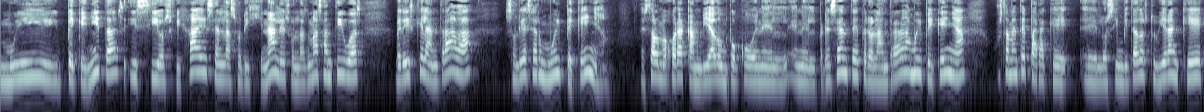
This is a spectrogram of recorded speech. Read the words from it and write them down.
muy pequeñitas y si os fijáis en las originales o en las más antiguas, veréis que la entrada solía ser muy pequeña. Esto a lo mejor ha cambiado un poco en el, en el presente, pero la entrada era muy pequeña justamente para que eh, los invitados tuvieran que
